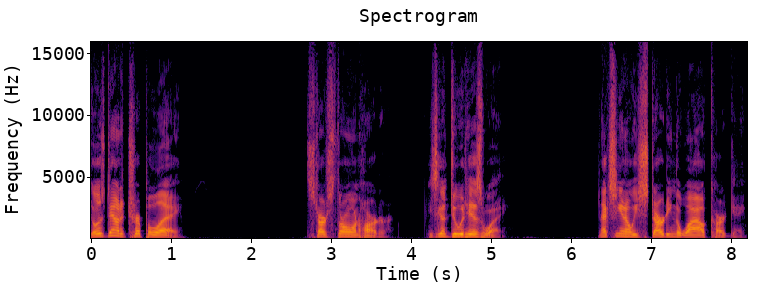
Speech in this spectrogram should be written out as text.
Goes down to AAA, starts throwing harder. He's going to do it his way. Next thing you know, he's starting the wild card game.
